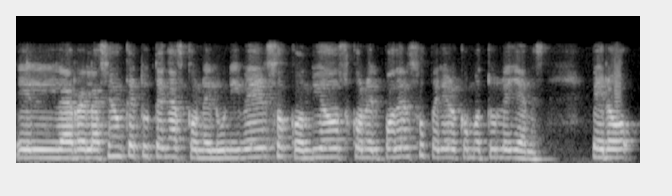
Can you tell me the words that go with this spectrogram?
la relación que tú tengas con el universo, con Dios, con el poder superior, como tú le llames. Pero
